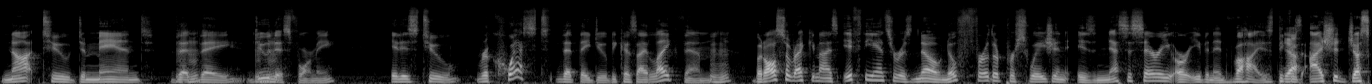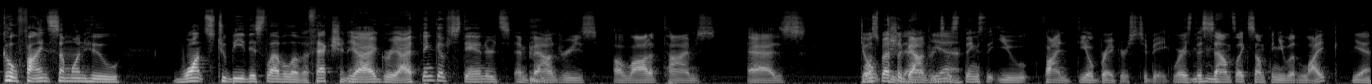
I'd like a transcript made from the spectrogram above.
not to demand that Mm-hmm. they do this for me. It is to request that they do because I like them, Mm-hmm. but also recognize if the answer is no, no further persuasion is necessary or even advised because Yeah. I should just go find someone who wants to be this level of affectionate. Yeah, I agree. I think of standards and boundaries a lot of times as well, do especially boundaries yeah. Mm-hmm. as things that you find deal breakers to be. Whereas this sounds like something you would like. Yeah.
